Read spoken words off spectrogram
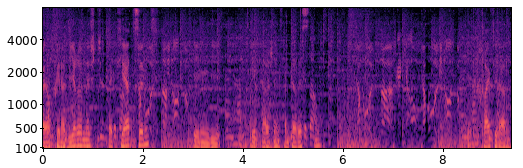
Wobei auch Grenadiere nicht verkehrt sind gegen die gegnerischen Infanteristen. Greift ihn an.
